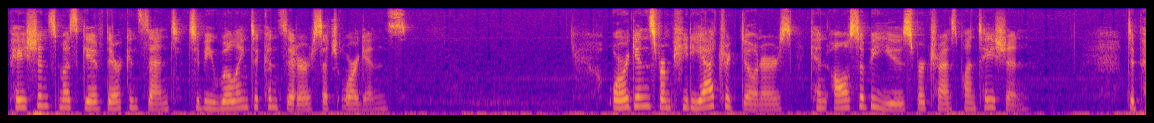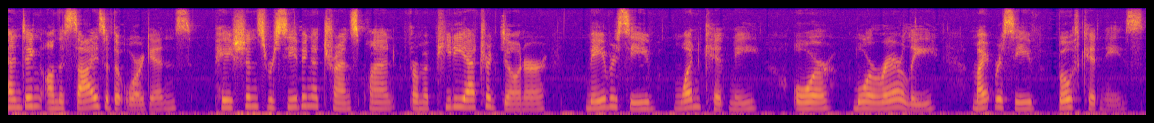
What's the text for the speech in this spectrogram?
patients must give their consent to be willing to consider such organs. Organs from pediatric donors can also be used for transplantation. Depending on the size of the organs, patients receiving a transplant from a pediatric donor may receive one kidney or, more rarely, might receive both kidneys.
